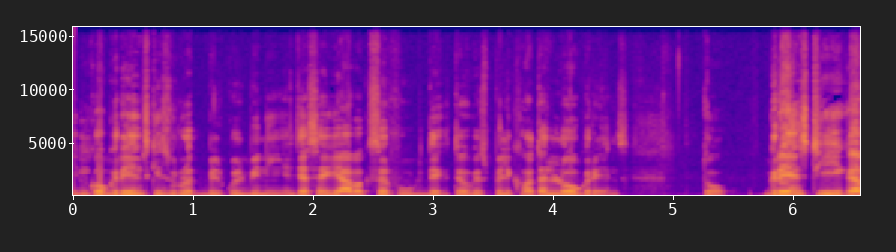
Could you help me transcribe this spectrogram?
इनको ग्रेन्स की ज़रूरत बिल्कुल भी नहीं है। जैसे कि आप अक्सर फ़ूड देखते हो इस पर लिखा होता है लो ग्रेन्स तो ग्रेन्स ठीक है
